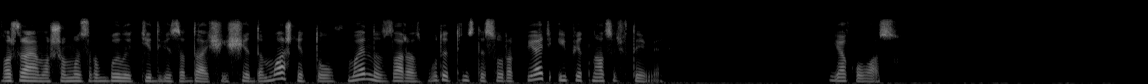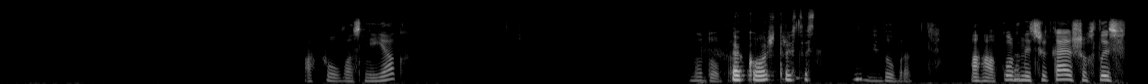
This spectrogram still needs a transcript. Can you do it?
вважаємо, що ми зробили ті дві задачі ще домашні, то в мене зараз буде 345 і 15 в темі. Як у вас? А що у вас ніяк? Ну, добре. Також 300 Добре. Ага, кожен чекає, що хтось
